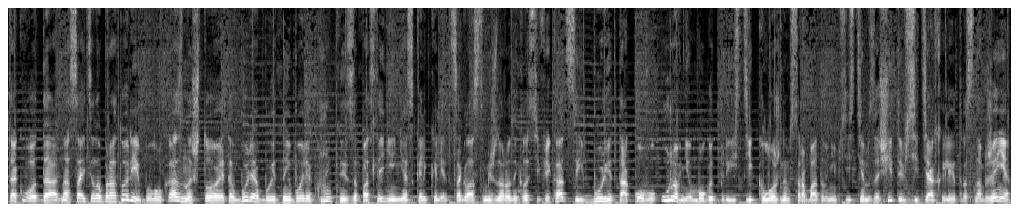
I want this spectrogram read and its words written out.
Так вот, да, на сайте лаборатории было указано, что эта буря будет наиболее крупной за последние несколько лет. Согласно международной классификации, бури такого уровня могут привести к ложным срабатываниям систем защиты в сетях электроснабжения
